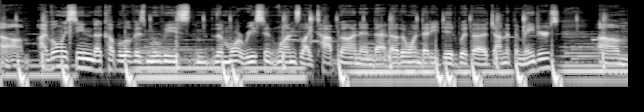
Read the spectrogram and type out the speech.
Um, I've only seen a couple of his movies, the more recent ones like Top Gun and that other one that he did with uh, Jonathan Majors, um,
